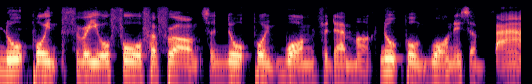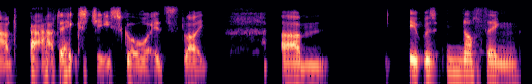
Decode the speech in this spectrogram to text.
0.3 or 4 for France and 0.1 for Denmark. 0.1 is a bad, bad xG score. It's like um, it was nothing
